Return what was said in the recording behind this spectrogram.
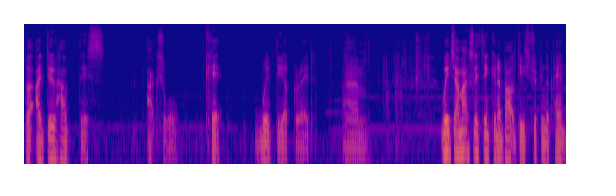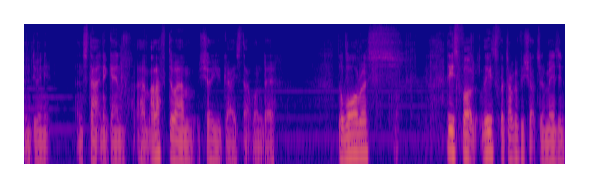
but I do have this actual kit with the upgrade, um, which I'm actually thinking about de-stripping the paint and doing it and starting again. Um, I'll have to um, show you guys that one day. The Walrus. These pho these photography shots are amazing.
